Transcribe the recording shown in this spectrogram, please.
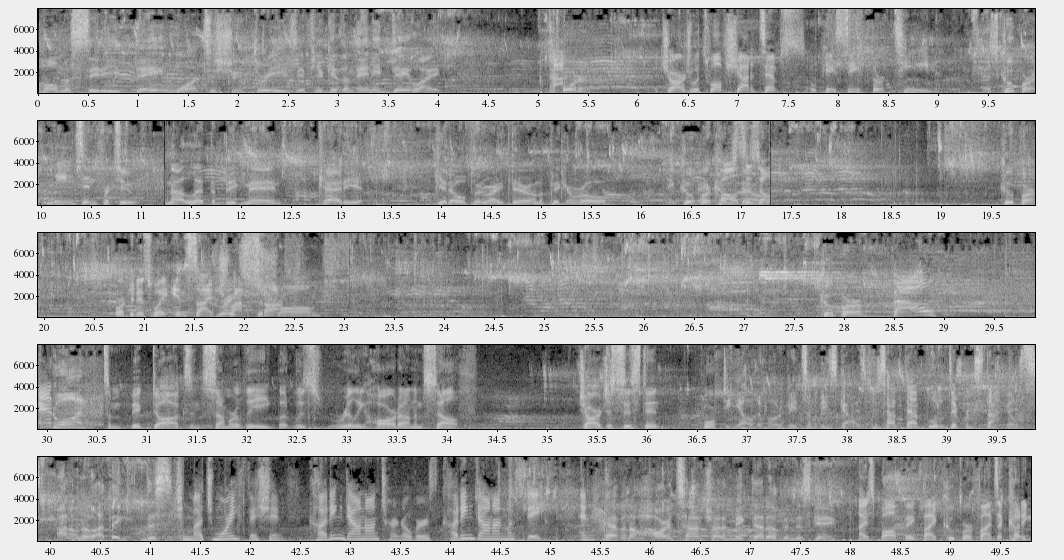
Oklahoma City, they want to shoot threes. If you give them any daylight, Order. The charge with 12 shot attempts. OKC 13. As Cooper leans in for two. not let the big man caddy get open right there on the pick and roll. And Cooper comes calls his own. Cooper working his way inside, Great drops it off. Cooper, foul, and one. Some big dogs in summer league, but was really hard on himself. Charge assistant, for to yell to motivate some of these guys. Just have to have little different styles. I don't know. I think this much more efficient, cutting down on turnovers, cutting down on mistakes, and ha- having a hard time trying to make that up in this game. Nice ball fake by Cooper, finds a cutting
